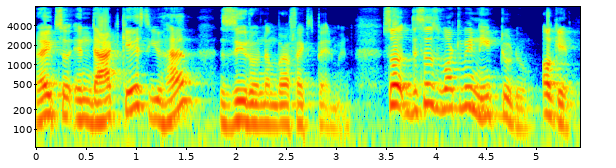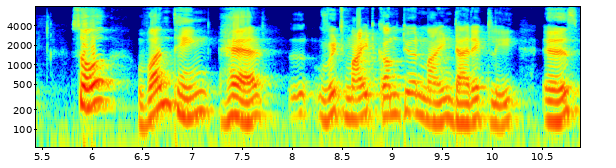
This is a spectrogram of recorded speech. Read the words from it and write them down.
right? So in that case you have zero number of experiments so this is what we need to do. Okay. So one thing here uh, which might come to your mind directly is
